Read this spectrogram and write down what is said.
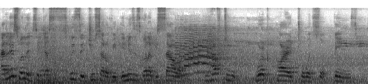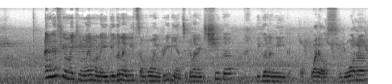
At least when they say just squeeze the juice out of it, it means it's gonna be sour. You have to work hard towards those things. And if you're making lemonade, you're gonna need some more ingredients. You're gonna need sugar. You're gonna need what else? Water.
